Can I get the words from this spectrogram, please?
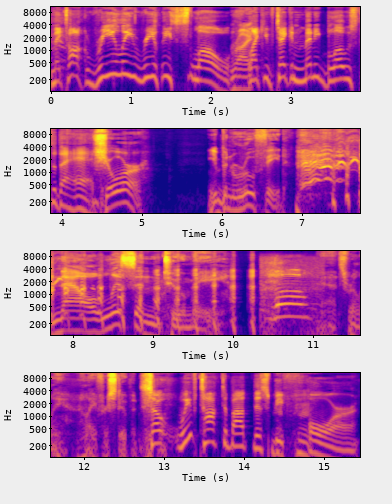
And they talk really, really slow. Right. Like you've taken many blows to the head. Sure. You've been roofied. now listen to me. Well, Yeah, it's really, really for stupid people. So we've talked about this hmm. before.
